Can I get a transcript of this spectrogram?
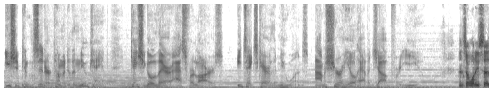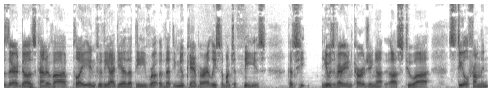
You should consider coming to the new camp. In case you go there, ask for Lars. He takes care of the new ones. I'm sure he'll have a job for you. And so what he says there does kind of uh, play into the idea that the that the new camp are at least a bunch of thieves, because he he was very encouraging uh, us to uh, steal from the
